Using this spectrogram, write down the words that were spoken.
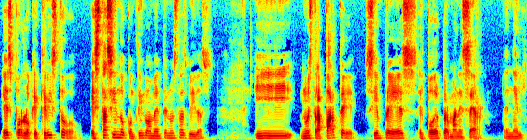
Es por lo que Cristo está haciendo continuamente en nuestras vidas. Y nuestra parte siempre es el poder permanecer en Él.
